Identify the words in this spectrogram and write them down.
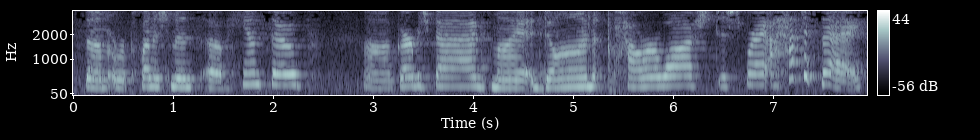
some replenishments of hand soap, uh, garbage bags, my Dawn Power Wash dish spray. I have to say,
